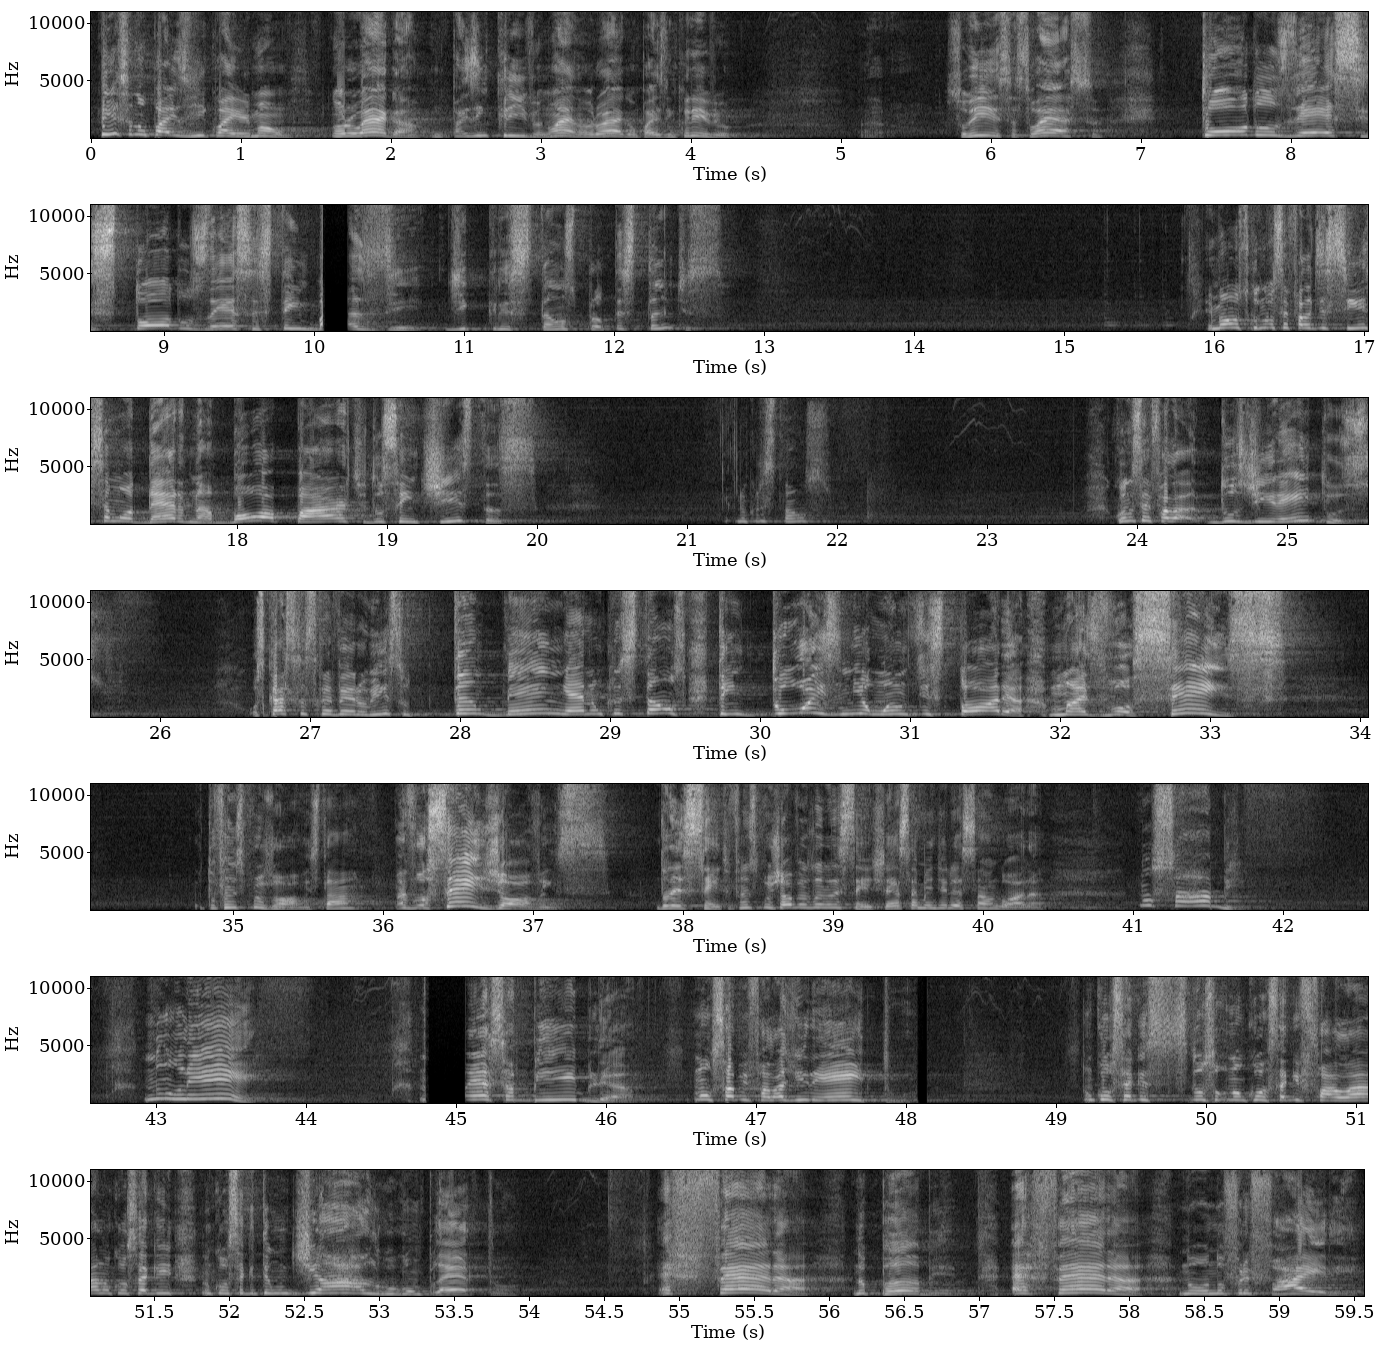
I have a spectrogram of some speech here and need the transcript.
Pensa num país rico aí, irmão. Noruega, um país incrível, não é? Noruega, um país incrível. Suíça, Suécia. Todos esses, todos esses têm base de cristãos protestantes. Irmãos, quando você fala de ciência moderna, boa parte dos cientistas eram cristãos. Quando você fala dos direitos, os caras que escreveram isso também eram cristãos. Tem dois mil anos de história, mas vocês, eu estou falando isso para os jovens, tá? Mas vocês, jovens, Adolescente, estou falando para os jovens adolescentes, essa é a minha direção agora. Não sabe, não lê, não conhece a Bíblia, não sabe falar direito, não consegue, não, não consegue falar, não consegue, não consegue ter um diálogo completo. É fera no pub, é fera no, no Free Fire,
